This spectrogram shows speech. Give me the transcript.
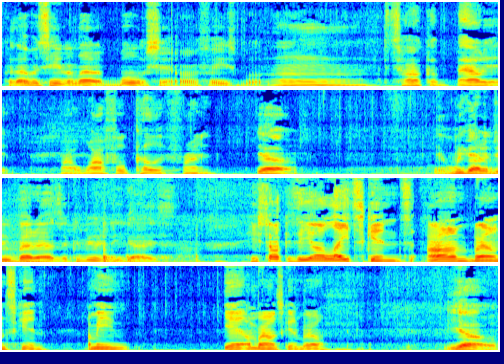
because I've been seeing a lot of bullshit on Facebook. Mm, talk about it, my waffle colored friend. Yeah, we got to do better as a community, guys. He's talking to y'all light skins. I'm brown skin. I mean, yeah, I'm brown skin, bro. Yo.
